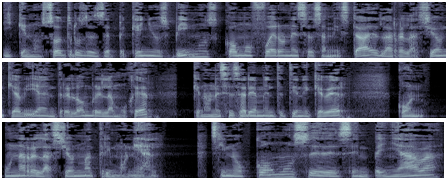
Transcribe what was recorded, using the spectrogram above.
y que nosotros desde pequeños vimos cómo fueron esas amistades, la relación que había entre el hombre y la mujer, que no necesariamente tiene que ver con una relación matrimonial, sino cómo se desempeñaba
